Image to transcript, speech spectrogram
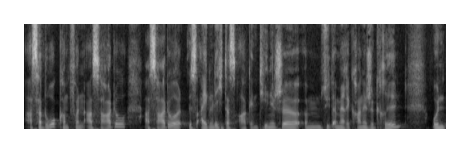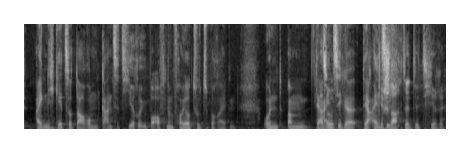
Asador kommt von Asado. Asado ist eigentlich das argentinische, ähm, südamerikanische Grillen. Und eigentlich geht es so darum, ganze Tiere über offenem Feuer zuzubereiten. Und ähm, der Also einzige, der einzige, Geschlachtete Tiere.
